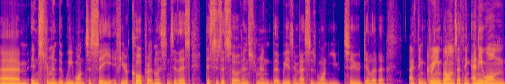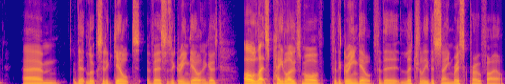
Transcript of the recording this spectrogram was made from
um, instrument that we want to see. If you're a corporate and listen to this, this is the sort of instrument that we as investors want you to deliver. I think green bonds. I think anyone um, that looks at a gilt versus a green gilt and goes, "Oh, let's pay loads more for the green gilt for the literally the same risk profile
